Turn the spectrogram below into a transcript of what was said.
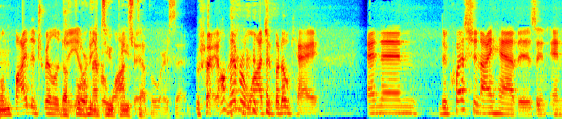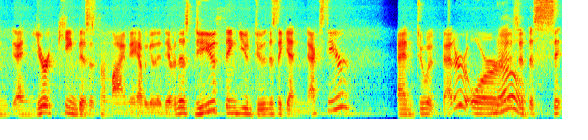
I'll buy the trilogy. Mm-hmm. The I'll never forty-two watch piece it. Tupperware set. Right. I'll never watch it, but okay. And then the question I have is, and, and, and your keen businessman mind may have a good idea for this. Do you think you do this again next year and do it better, or No. is it the si-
